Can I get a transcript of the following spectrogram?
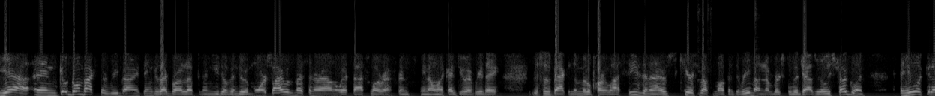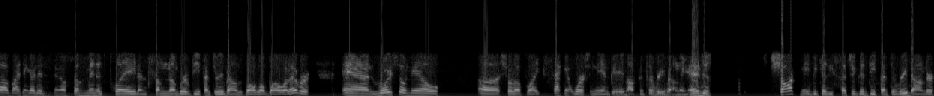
Yeah, and go, going back to the rebounding thing because I brought it up and then you dove into it more. So I was messing around with basketball reference, you know, like I do every day. This was back in the middle part of last season, and I was curious about some offensive rebound numbers because the Jazz are really struggling. And you look it up. I think I did, you know, some minutes played and some number of defensive rebounds, blah blah blah, whatever. And Royce O'Neale uh, showed up like second worst in the NBA in offensive rebounding, and it just shocked me because he's such a good defensive rebounder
